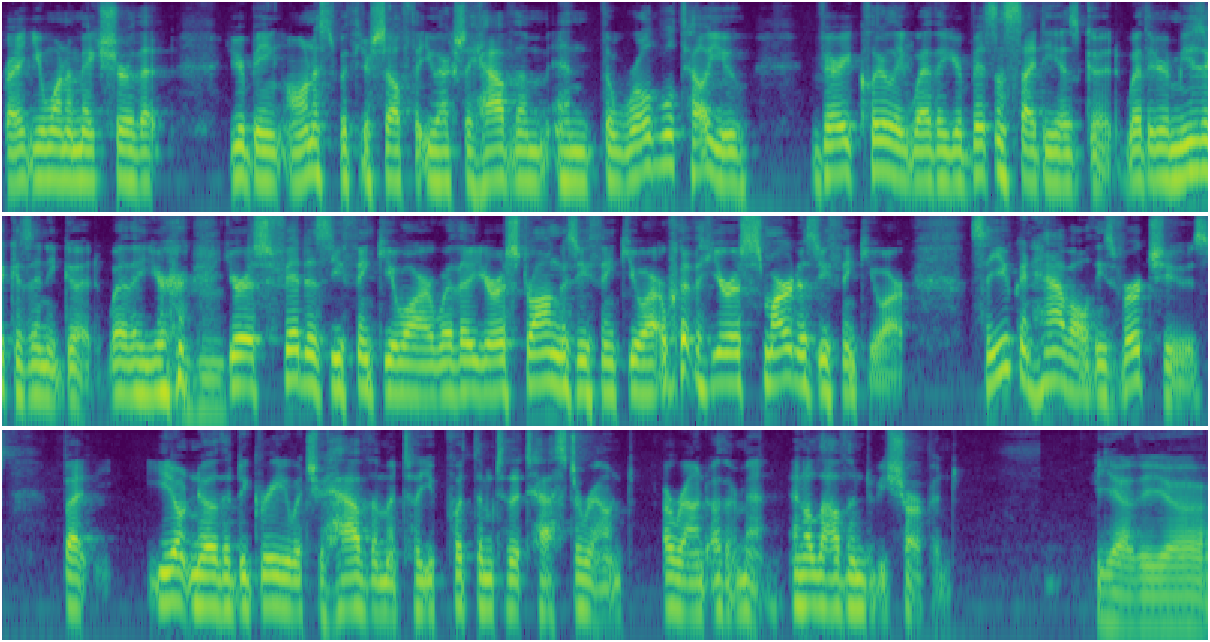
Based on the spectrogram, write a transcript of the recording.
right? You want to make sure that you're being honest with yourself that you actually have them. And the world will tell you very clearly whether your business idea is good whether your music is any good whether you're mm-hmm. you're as fit as you think you are whether you're as strong as you think you are whether you're as smart as you think you are. So you can have all these virtues but you don't know the degree to which you have them until you put them to the test around around other men and allow them to be sharpened. Yeah the uh,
